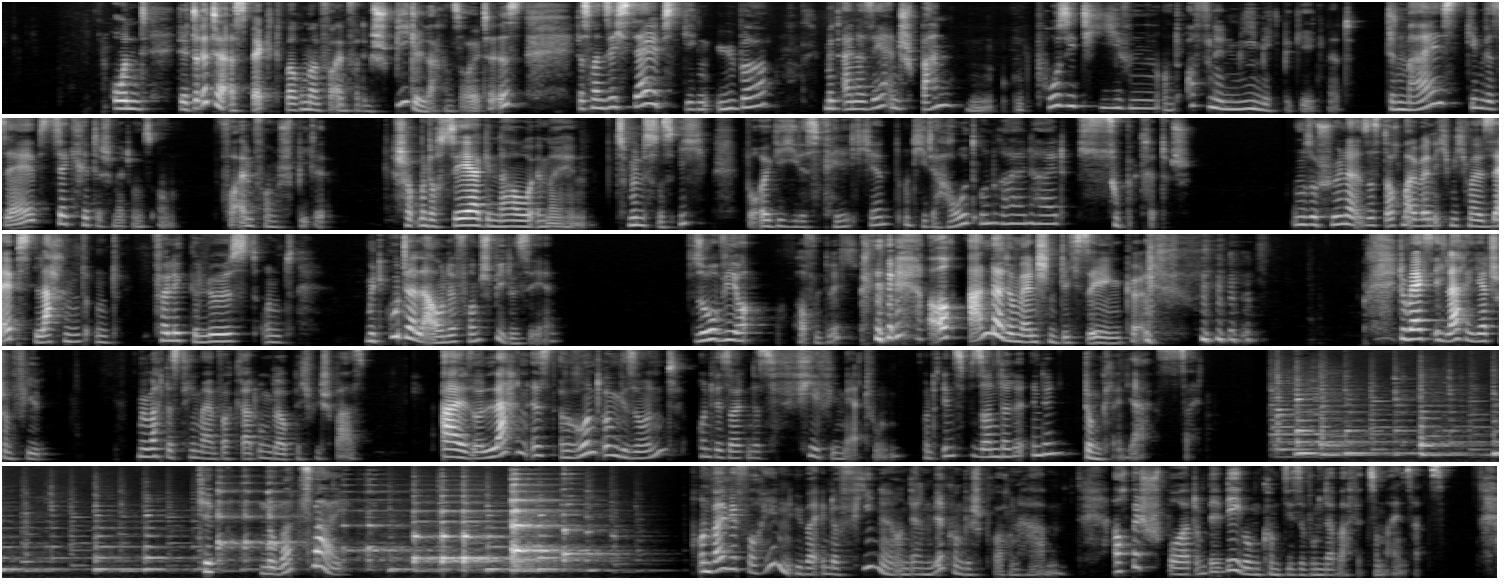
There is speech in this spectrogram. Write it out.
Und der dritte Aspekt, warum man vor allem vor dem Spiegel lachen sollte, ist, dass man sich selbst gegenüber mit einer sehr entspannten und positiven und offenen Mimik begegnet. Denn meist gehen wir selbst sehr kritisch mit uns um, vor allem vorm Spiegel. Schaut man doch sehr genau immer hin. Zumindest ich beäuge jedes Fältchen und jede Hautunreinheit super kritisch. Umso schöner ist es doch mal, wenn ich mich mal selbst lachend und völlig gelöst und mit guter Laune vorm Spiegel sehe. So wie hoffentlich, auch andere Menschen dich sehen können. du merkst, ich lache jetzt schon viel. Mir macht das Thema einfach gerade unglaublich viel Spaß. Also, Lachen ist rundum gesund und wir sollten das viel, viel mehr tun. Und insbesondere in den dunklen Jahreszeiten. Tipp Nummer 2. Und weil wir vorhin über Endorphine und deren Wirkung gesprochen haben, auch bei Sport und Bewegung kommt diese Wunderwaffe zum Einsatz.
